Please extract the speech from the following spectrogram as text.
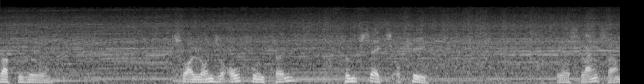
Wir so zu Alonso aufholen können. 5, 6, okay. Er ist langsam.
